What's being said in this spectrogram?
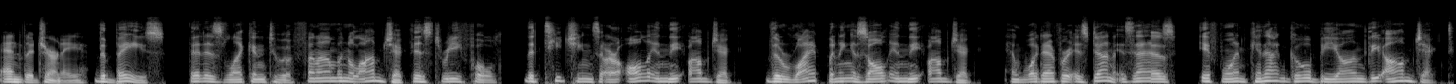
and the journey. The base, that is likened to a phenomenal object is threefold. The teachings are all in the object, the ripening is all in the object, and whatever is done is as, if one cannot go beyond the object.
